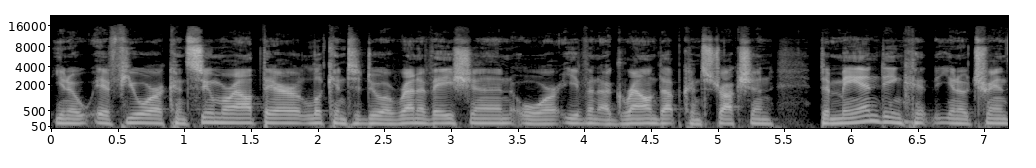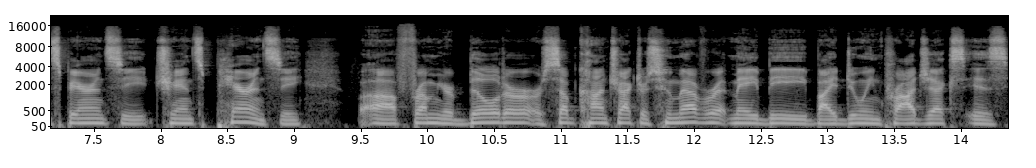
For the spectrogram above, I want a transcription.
you know, if you're a consumer out there looking to do a renovation or even a ground up construction, demanding you know transparency, transparency uh, from your builder or subcontractors, whomever it may be, by doing projects is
